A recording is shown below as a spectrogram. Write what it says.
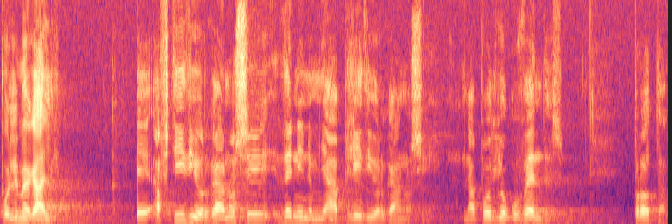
πολύ μεγάλη. Ε, αυτή η διοργάνωση δεν είναι μια απλή διοργάνωση. Να πω δύο κουβέντες. Πρώτα,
